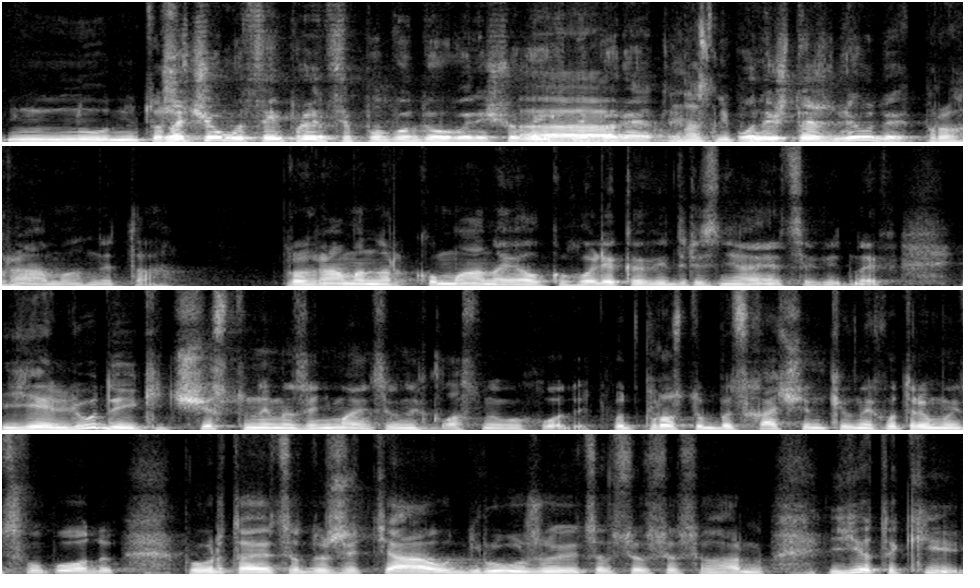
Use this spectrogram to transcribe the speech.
ну, не то, На чому цей принцип побудований, що ви їх не берете? у нас не Вони ж теж люди. програма не та. Програма наркомана і алкоголіка відрізняється від них. Є люди, які чисто ними займаються, в них класно виходить. От просто без хатченки в них отримують свободу, повертаються до життя, одружуються, все, все, все гарно. Є такі.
